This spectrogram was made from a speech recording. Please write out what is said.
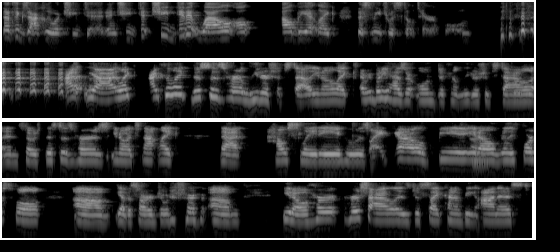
that's exactly what she did. And she did she did it well, albeit like the speech was still terrible. I, yeah, I like. I feel like this is her leadership style. You know, like everybody has their own different leadership style, mm-hmm. and so this is hers. You know, it's not like that house lady who is like, "Yo, be you know really forceful." Um yeah the sergeant or whatever um you know her her style is just like kind of being honest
